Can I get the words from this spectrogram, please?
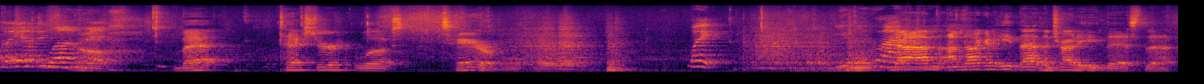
I love Oh, that texture looks terrible. it. Wait. You look like Nah, I'm, I'm not gonna eat that. Then try to eat this. The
